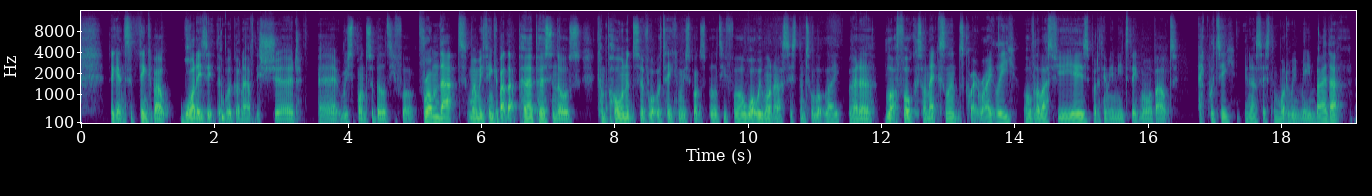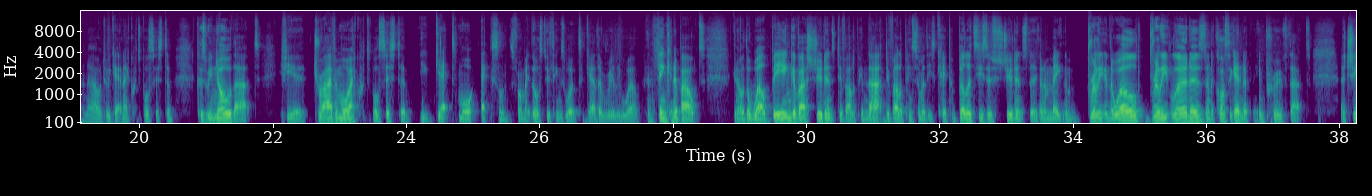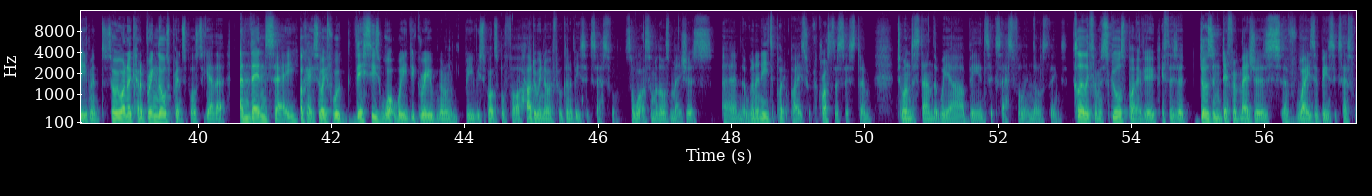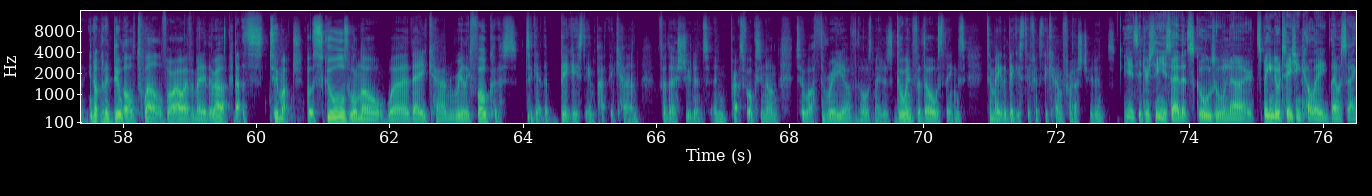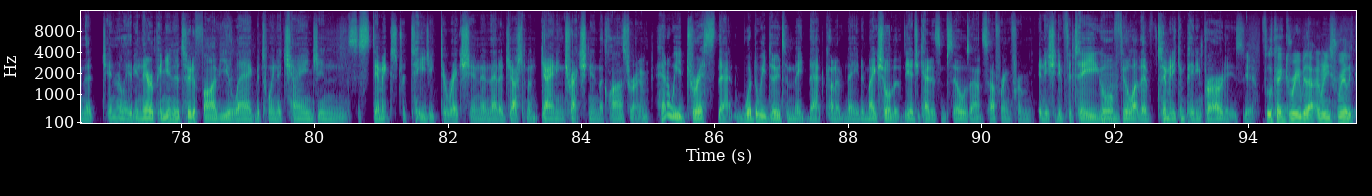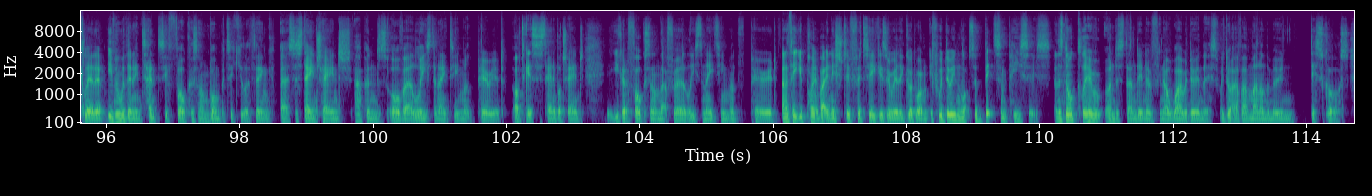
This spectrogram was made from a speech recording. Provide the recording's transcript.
again to think about what is it that we're going to have this shared uh, responsibility for. From that, when we think about that purpose and those components of what we're taking responsibility for, what we want our system to look like, we've had a lot of focus on excellence, quite rightly, over the last few years, but I think we need to think more about equity in our system. What do we mean by that? And how do we get an equitable system? Because we know that if you drive a more equitable system, you get more excellence from it. Those two things work together really well. And thinking about you know the well-being of our students developing that developing some of these capabilities of students that are going to make them brilliant in the world brilliant learners and of course again improve that achievement. So we want to kind of bring those principles together and then say okay so if we're this is what we agree we're going to be responsible for how do we know if we're going to be successful? So what are some of those measures um, that we're going to need to put in place across the system to understand that we are being successful in those things? Clearly from a school's point of view if there's a dozen different measures of ways of being successful you're not going to do all 12 or however many there are. That's too much. But schools will know where they can really focus to get the biggest impact they can for their students and perhaps focusing on two or three of those measures, going for those things to make the biggest difference they can for our students. Yeah, it's interesting you say that schools will know. Speaking to a teaching colleague, they were saying that generally, in their opinion, a two to five year lag between a change in systemic strategic direction and that adjustment gaining traction in the classroom. How do we address that? What do we do to meet that kind of need and make sure that the educators themselves aren't suffering from initiative fatigue or mm. feel like they've too many competing priorities? Yeah, look, I agree with that. I mean, it's really clear that even with an intensive focus on one particular thing, uh, sustained change happens over at least an 18 month period. Or to get sustainable change, you've got to focus on that for at least an 18 month period. And I think your point about initiative fatigue is a really good one. If we're doing lots of bits and pieces, and there's no clear understanding of, you know, why we're doing this, we don't have our man on the moon discourse.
